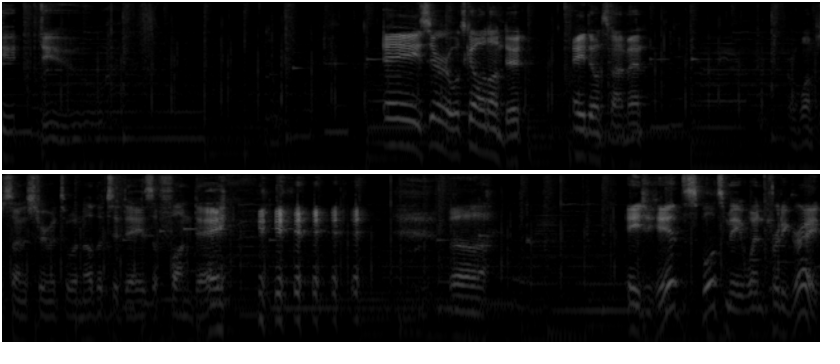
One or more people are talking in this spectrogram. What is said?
Do do. Hey Zero, what's going on, dude? You doing tonight, man? From one persona streamer to another, today is a fun day. uh, hey, you hear? The sports meet went pretty great.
